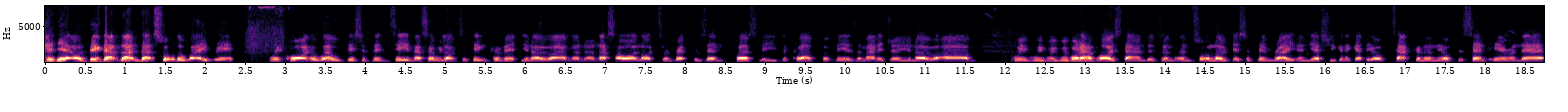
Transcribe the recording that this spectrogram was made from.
yeah. I think that that that's sort of the way we're we're quite a well disciplined team. That's how we like to think of it, you know, um, and, and that's how I like to represent. Firstly, the club, but me as a manager, you know. Um, we, we, we want to have high standards and, and sort of low discipline rate. And yes, you're going to get the odd tackle and the odd dissent here and there.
